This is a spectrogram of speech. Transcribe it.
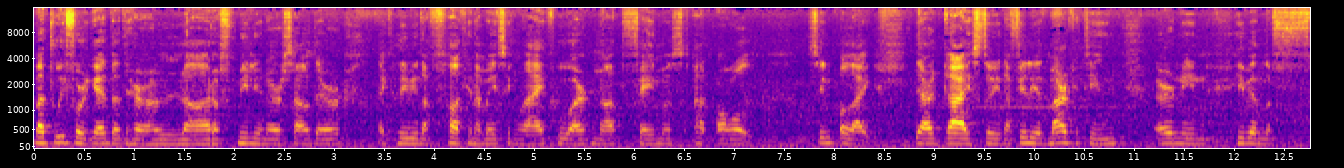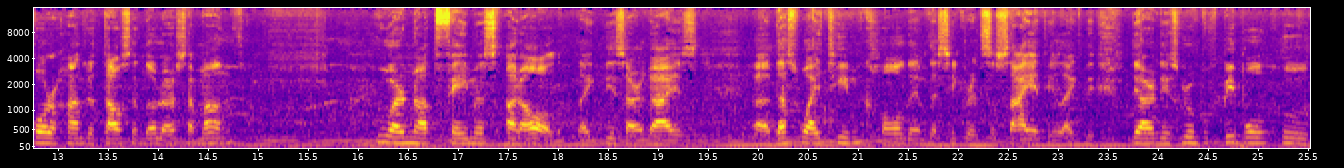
But we forget that there are a lot of millionaires out there, like living a fucking amazing life, who are not famous at all. Simple like there are guys doing affiliate marketing, earning even four hundred thousand dollars a month who are not famous at all. Like these are guys. Uh, that's why Tim called them the secret society. Like the, they are this group of people who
